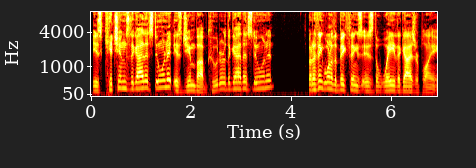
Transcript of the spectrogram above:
Is Kitchens the guy that's doing it? Is Jim Bob Cooter the guy that's doing it? But I think one of the big things is the way the guys are playing.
